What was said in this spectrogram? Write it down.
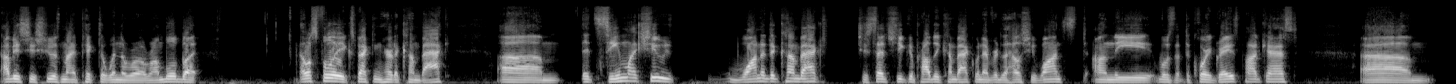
obviously she was my pick to win the Royal Rumble, but I was fully expecting her to come back. Um, it seemed like she wanted to come back. She said she could probably come back whenever the hell she wants on the what was that the Corey Graves podcast. Um,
